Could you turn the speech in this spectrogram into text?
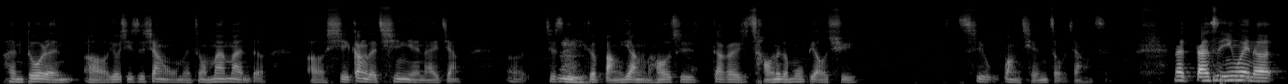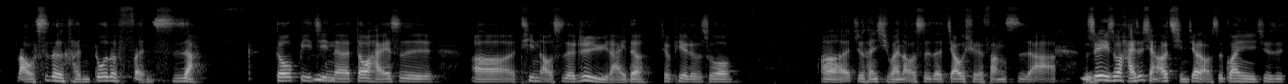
很多人，呃，尤其是像我们这种慢慢的，呃，斜杠的青年来讲，呃，就是一个榜样，然后去大概朝那个目标去去往前走这样子。那但是因为呢，老师的很多的粉丝啊，都毕竟呢，都还是呃听老师的日语来的，就譬如说。呃，就很喜欢老师的教学方式啊，所以说还是想要请教老师关于就是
